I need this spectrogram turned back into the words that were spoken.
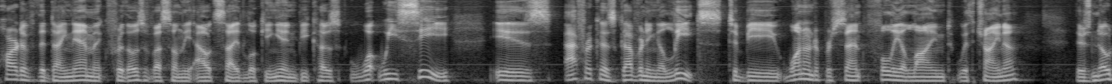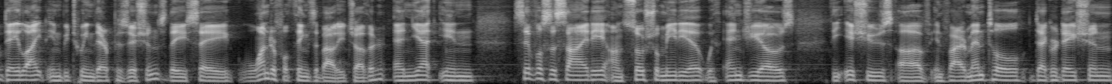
part of the dynamic for those of us on the outside looking in because what we see is Africa's governing elites to be 100% fully aligned with China. There's no daylight in between their positions. They say wonderful things about each other. And yet, in civil society, on social media, with NGOs, the issues of environmental degradation,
